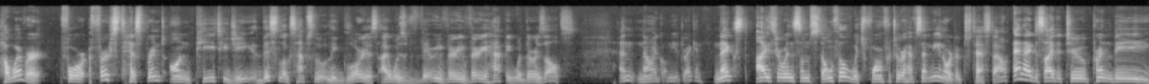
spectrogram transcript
However, for a first test print on PETG, this looks absolutely glorious. I was very, very, very happy with the results. And now I got me a dragon. Next, I threw in some StoneFil, which Form Futura have sent me in order to test out. And I decided to print the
